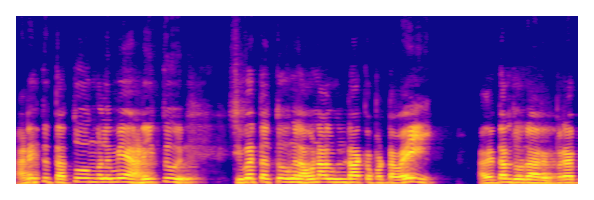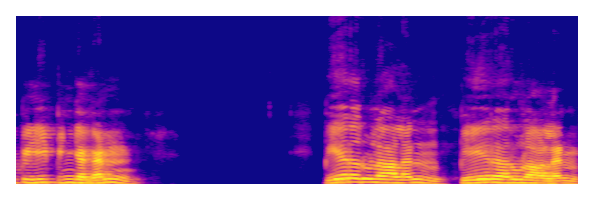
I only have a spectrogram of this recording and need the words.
அனைத்து தத்துவங்களுமே அனைத்து சிவ தத்துவங்கள் அவனால் உண்டாக்கப்பட்டவை. அதைத்தான் சொல்றாரு. பிறப்பிலி பிங்ககன் பேரருளாளன் பேரருளாளன்.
